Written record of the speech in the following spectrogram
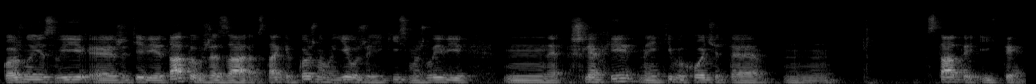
кожного є свої життєві етапи вже зараз, так? і в кожного є вже якісь можливі шляхи, на які ви хочете стати і йти.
